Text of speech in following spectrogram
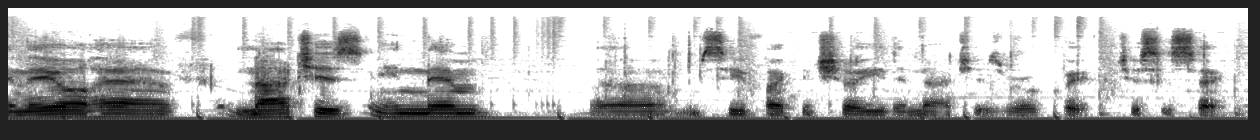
and they all have notches in them. Uh, let me see if I can show you the notches real quick, just a second.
